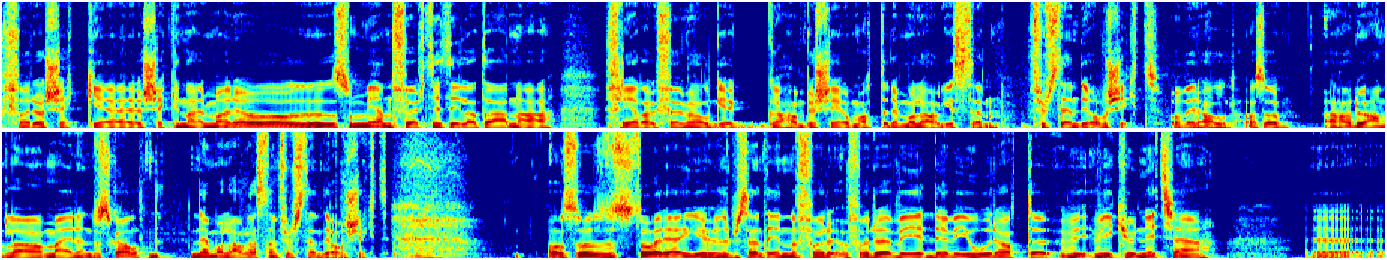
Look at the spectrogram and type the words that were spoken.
for å sjekke, sjekke, nærmere, og som igjen førte til at Erna fredag før valget ga han beskjed om at det må lages en fullstendig oversikt over all Altså, har du handla mer enn du skal, det må lages en fullstendig oversikt. Og så står jeg 100% inne for, for vi, det, vi, gjorde, at vi, vi kunne ikke uh,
